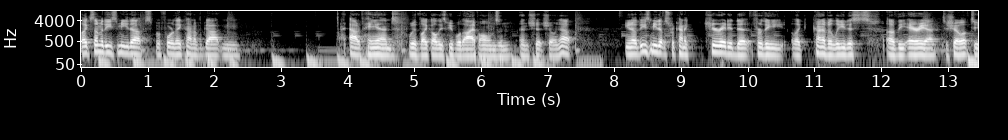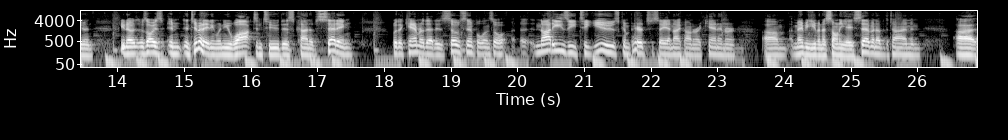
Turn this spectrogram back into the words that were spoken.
like some of these meetups before they kind of gotten out of hand with like all these people with iPhones and, and shit showing up. You know, these meetups were kind of curated to, for the like kind of elitists of the area to show up to. And, you know, it was always in, intimidating when you walked into this kind of setting with a camera that is so simple and so uh, not easy to use compared to, say, a Nikon or a Canon or um, maybe even a Sony A7 of the time. And, uh,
